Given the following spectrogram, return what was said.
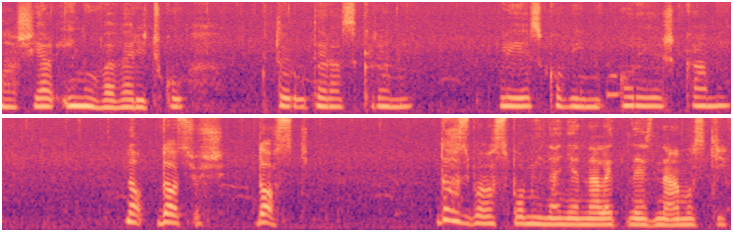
našiel inú veveričku, ktorú teraz krmi lieskovými orieškami. No, dosť už, dosť. Dosť bolo spomínania na letné známosti.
